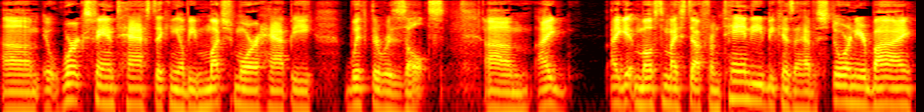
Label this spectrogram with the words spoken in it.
Um, it works fantastic, and you'll be much more happy with the results. Um, I I get most of my stuff from Tandy because I have a store nearby,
